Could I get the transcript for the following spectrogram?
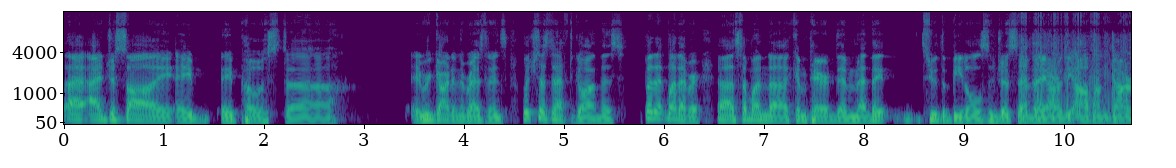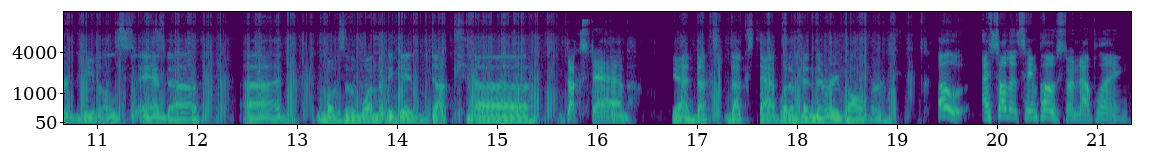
I, I just saw a a, a post uh, regarding the residents, which doesn't have to go on this, but whatever. Uh, someone uh, compared them uh, they, to the Beatles and just said they are the avant-garde Beatles. And uh, uh, what was the one that we did? Duck. Uh, Duck stab. yeah, Duck Duck Stab would have been their revolver. Oh, I saw that same post on Now Playing.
